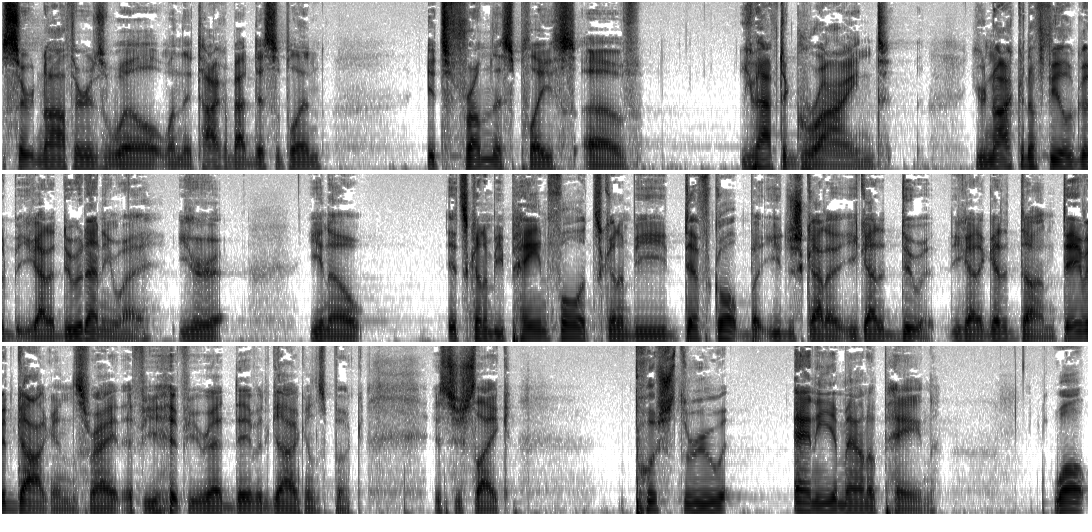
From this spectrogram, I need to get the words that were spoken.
certain authors will, when they talk about discipline, it's from this place of you have to grind. You're not going to feel good, but you got to do it anyway. You're, you know, it's going to be painful. It's going to be difficult, but you just gotta you gotta do it. You gotta get it done. David Goggins, right? If you if you read David Goggins' book, it's just like push through any amount of pain. Well,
